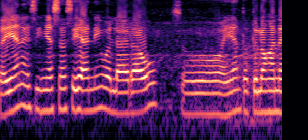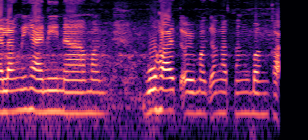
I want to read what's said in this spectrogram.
So ayan, nagsinyas na si Hani, wala raw. So ayan, tutulungan na lang ni Hani na magbuhat or magangat ng bangka.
